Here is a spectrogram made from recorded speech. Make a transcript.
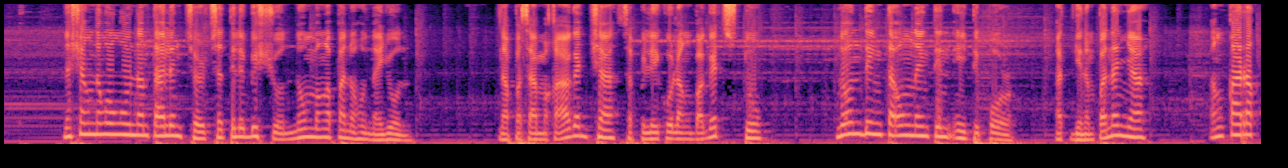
na siyang nangungunang talent search sa telebisyon noong mga panahon na yun. Napasama kaagad siya sa pelikulang Bagets 2 noon ding taong 1984 at ginampanan niya ang karakter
